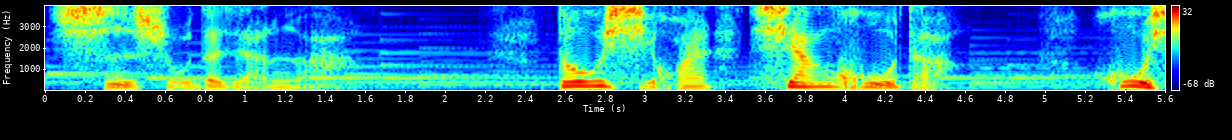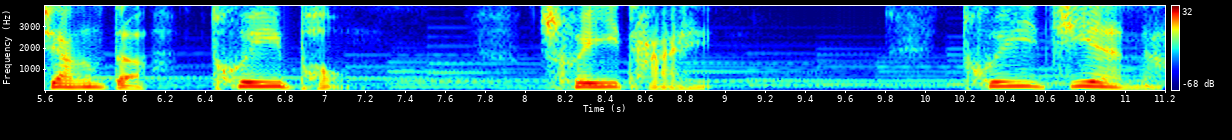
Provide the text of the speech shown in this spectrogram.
世俗的人啊，都喜欢相互的、互相的推捧、吹台、推荐呐、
